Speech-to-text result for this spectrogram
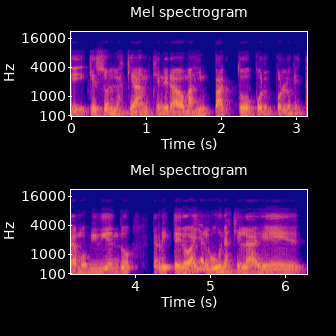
eh, que son las que han generado más impacto por, por, lo que estamos viviendo, te reitero, hay algunas que las he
